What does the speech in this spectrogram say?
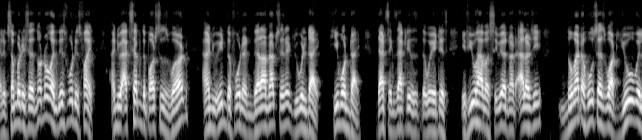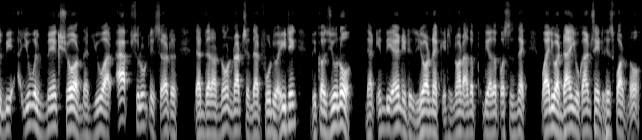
And if somebody says, no, no, this food is fine, and you accept the person's word and you eat the food and there are nuts in it, you will die. He won't die. That's exactly the way it is. If you have a severe nut allergy, no matter who says what, you will be, you will make sure that you are absolutely certain that there are no nuts in that food you are eating because you know that in the end it is your neck, it is not other the other person's neck. While you are dying, you can't say it is his fault. No.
